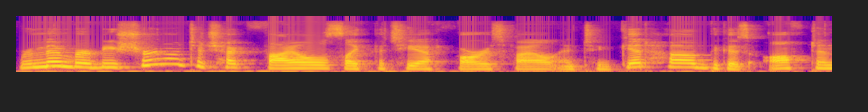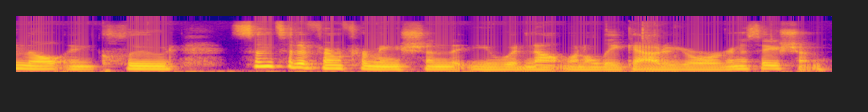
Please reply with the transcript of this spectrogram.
Remember, be sure not to check files like the tfvars file into GitHub because often they'll include sensitive information that you would not want to leak out of your organization.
